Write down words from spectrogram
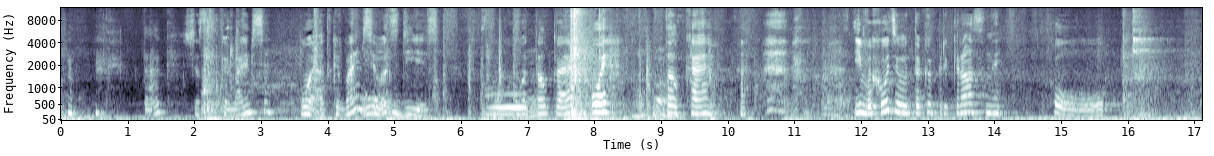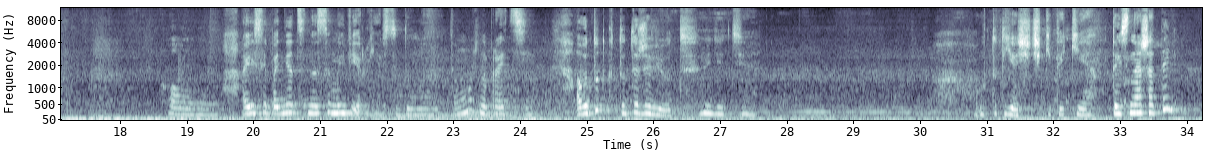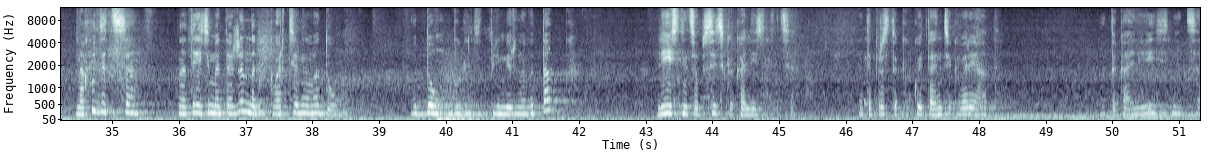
Так, сейчас открываемся. Ой, открываемся вот здесь. Вот, толкаем. Ой, толкаем. И выходим вот такой прекрасный холл. Холл. А если подняться на самый верх, я все думаю, там можно пройти. А вот тут кто-то живет, видите? Вот тут ящички такие. То есть наш отель находится на третьем этаже многоквартирного дома. Вот дом выглядит примерно вот так. Лестница, посмотрите, какая лестница. Это просто какой-то антиквариат. Вот такая лестница.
